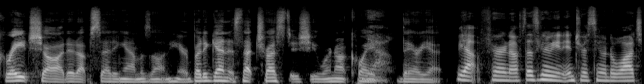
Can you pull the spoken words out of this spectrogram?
great shot at upsetting Amazon here. But again, it's that trust issue. We're not quite yeah. there yet. Yeah, fair enough. That's going to be an interesting one to watch.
